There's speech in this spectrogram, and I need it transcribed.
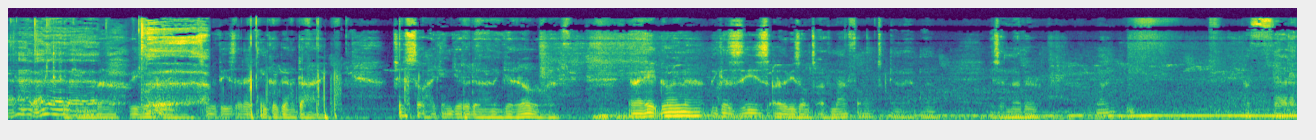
thinking about reordering some of these that I think are gonna die, just so I can get it done and get it over with. And I hate doing that because these are the results of my fault, and that one is another one. Pathetic.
